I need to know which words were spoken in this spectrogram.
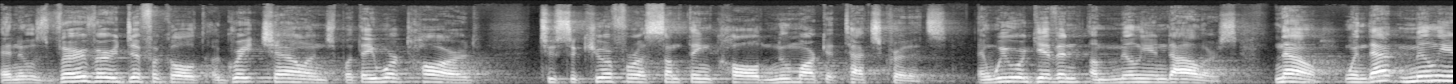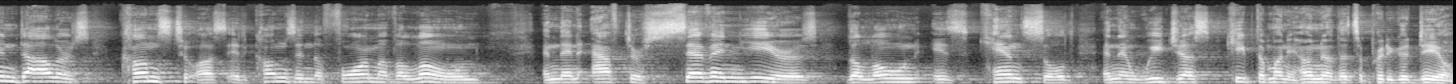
and it was very, very difficult, a great challenge, but they worked hard to secure for us something called new market tax credits. And we were given a million dollars. Now, when that million dollars comes to us, it comes in the form of a loan. And then after seven years, the loan is canceled, and then we just keep the money. Oh, no, that's a pretty good deal.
